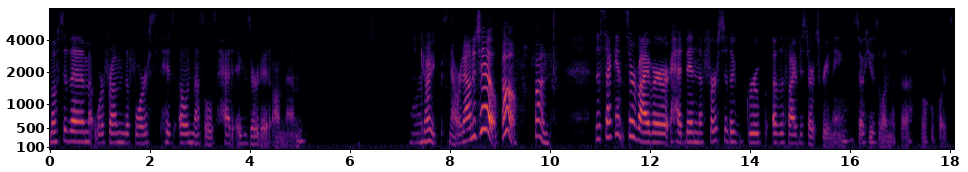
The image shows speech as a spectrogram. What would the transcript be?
Most of them were from the force his own muscles had exerted on them. Yikes. Now we're down to two. Oh, fun. The second survivor had been the first of the group of the five to start screaming, so he was the one with the vocal cords.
